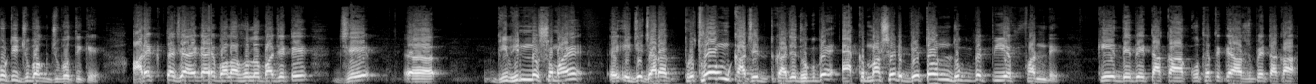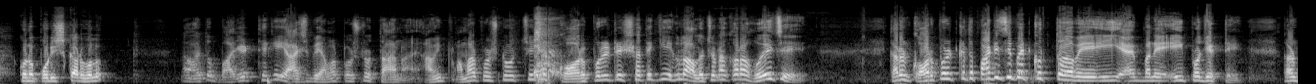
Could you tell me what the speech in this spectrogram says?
কোটি যুবক, যুবতীকে। আরেকটা জায়গায় বলা হলো বাজেটে যে বিভিন্ন সময়ে, এই যে যারা প্রথম কাজে কাজে ঢুকবে, এক মাসের বেতন ঢুকবে পিএফ ফান্ডে কে দেবে টাকা, কোথা থেকে আসবে টাকা, কোনো পরিষ্কার হলো? না, হয়তো বাজেট থেকেই আসবে, আমার প্রশ্ন তা নয়। আমি, আমার প্রশ্ন হচ্ছে যে কর্পোরেটের সাথে কি এগুলো আলোচনা করা হয়েছে? কারণ কর্পোরেটকে তো পার্টিসিপেট করতে হবে এই মানে এই প্রজেক্টে কারণ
